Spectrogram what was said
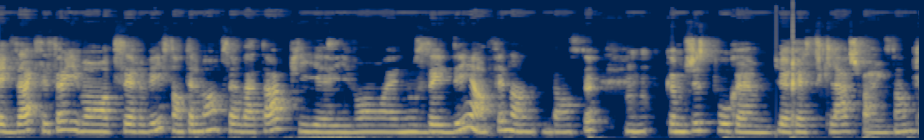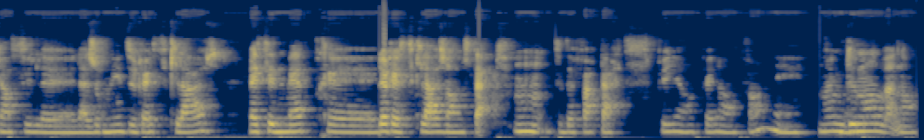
exact c'est ça ils vont observer ils sont tellement observateurs puis euh, ils vont euh, nous aider en fait dans, dans ça Mhm. comme juste pour euh, le recyclage par exemple quand c'est le- la journée du recyclage ben, c'est de mettre euh, le recyclage dans le sac c'est de faire participer en fait l'enfant, mais Moi, ils me demandent maintenant,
